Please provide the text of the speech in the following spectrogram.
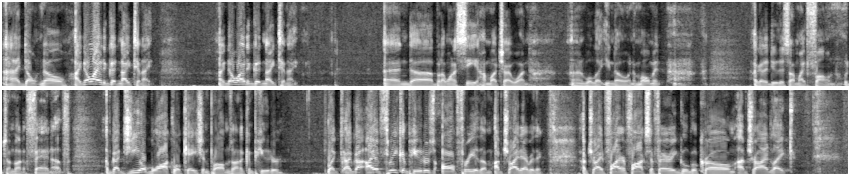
I don't know. I know I had a good night tonight. I know I had a good night tonight. And uh, but I want to see how much I won, and we'll let you know in a moment. I got to do this on my phone, which I'm not a fan of. I've got geo block location problems on a computer. Like I've got, I have three computers, all three of them. I've tried everything. I've tried Firefox, Safari, Google Chrome. I've tried like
